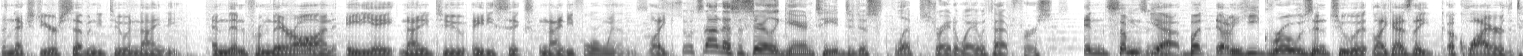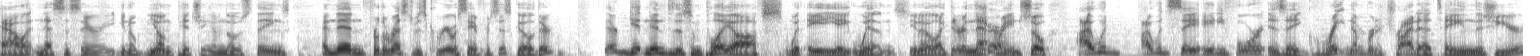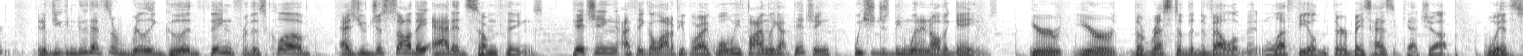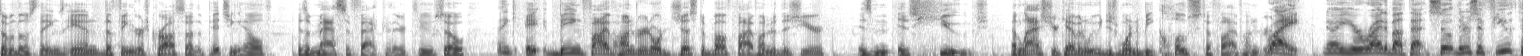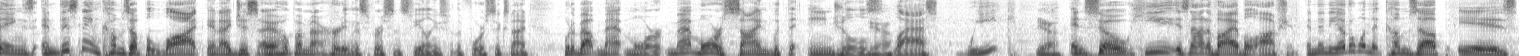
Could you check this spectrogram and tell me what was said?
The next year, 72 and 90. And then from there on, 88, 92, 86, 94 wins. Like, So it's not necessarily guaranteed to just flip straight away with that first. and some, Season. yeah, but I mean, he grows into it like as they acquire the talent necessary, you know, young pitching and those things. And then for the rest of his career with San Francisco, they're they're getting into some playoffs with 88 wins. You know, like they're in that Sure. range. So I would I would say 84 is a great number to try to attain this year. And if you can do that, it's a really good thing for this club. As you just saw, they added some things. Pitching, I think a lot of people are like, well, we finally got pitching. We should just be winning all the games. You're you're the rest of the development in left field and third base has to catch up with some of those things. And the fingers crossed on the pitching health is a massive factor there too. So I think a, being 500 or just above 500 this year is is huge. And last year, Kevin, we just wanted to be close to 500. Right. No, you're right about that. So there's a few things, and this name comes up a lot, and I just I hope I'm not hurting this person's feelings from the 469. What about Matt Moore? Matt Moore signed with the Angels Yeah. last week. Yeah. And so he is not a viable option. And then the other one that comes up is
